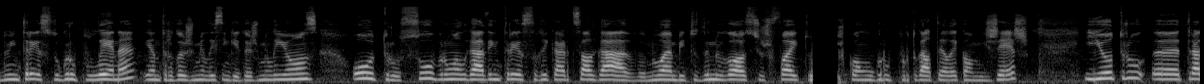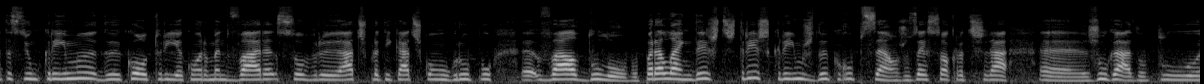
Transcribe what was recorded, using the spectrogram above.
no interesse do Grupo Lena entre 2005 e 2011, outro sobre um alegado interesse de Ricardo Salgado no âmbito de negócios feitos com o Grupo Portugal Telecom e GES e outro uh, trata-se de um crime de coautoria com Armando Vara sobre atos praticados com o grupo uh, Val do Lobo. Para além destes três crimes de corrupção, José Sócrates será uh, julgado pelo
